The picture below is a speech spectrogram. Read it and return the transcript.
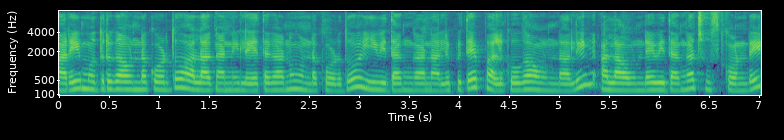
మరీ ముదురుగా ఉండకూడదు అలాగని లేతగాను ఉండకూడదు. ఈ విధంగా నలిపితే పలుకుగా ఉండాలి. అలా ఉండే విధంగా చూసుకోండి.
